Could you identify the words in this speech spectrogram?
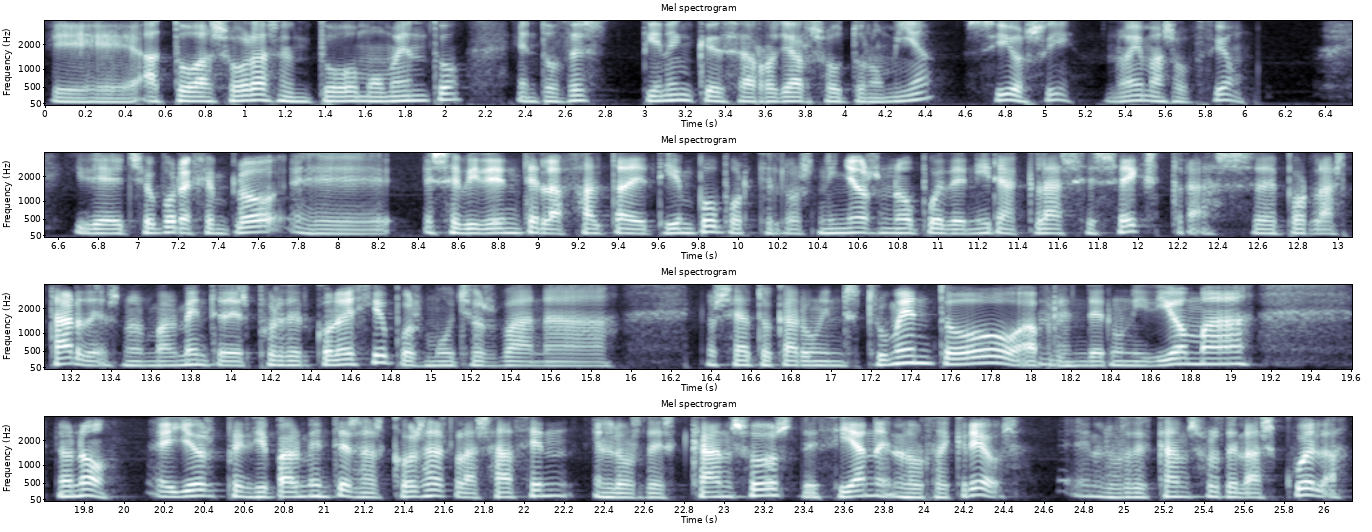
eh, a todas horas, en todo momento. Entonces, tienen que desarrollar su autonomía sí o sí. No hay más opción. Y de hecho, por ejemplo, eh, es evidente la falta de tiempo porque los niños no pueden ir a clases extras eh, por las tardes. Normalmente después del colegio, pues muchos van a, no sé, a tocar un instrumento, o a aprender un idioma. No, no, ellos principalmente esas cosas las hacen en los descansos, decían, en los recreos. En los descansos de la escuela,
